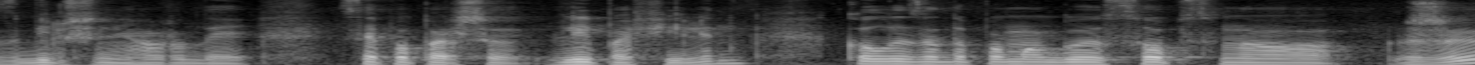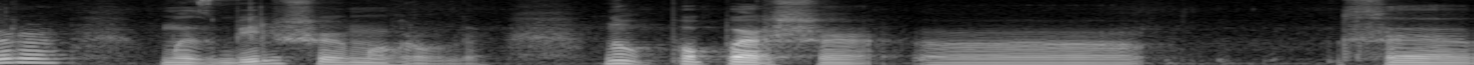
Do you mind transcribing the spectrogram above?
збільшення грудей. Це, по-перше, ліпофілінг, коли за допомогою собственного жиру ми збільшуємо груди. Ну, по-перше, е, це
